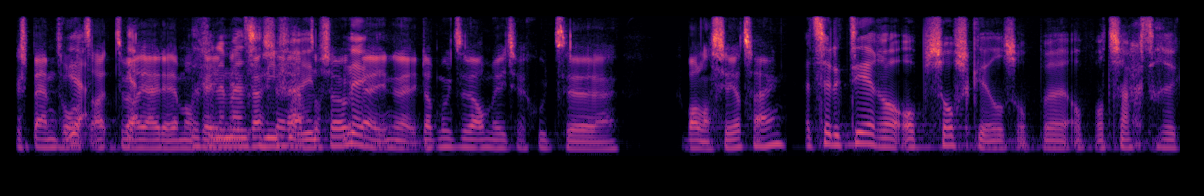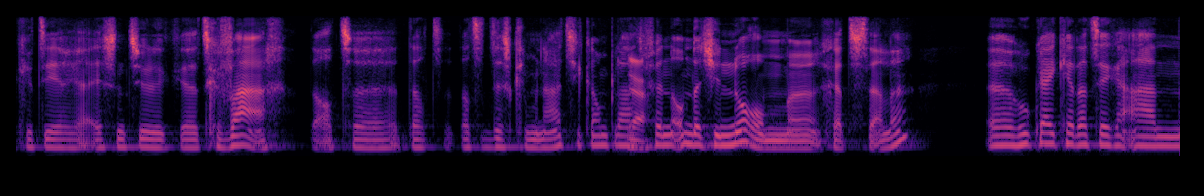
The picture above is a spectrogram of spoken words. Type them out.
gespamd wordt terwijl jij er helemaal geen interesse in hebt of zo. Nee. nee. dat moet wel een beetje goed uh, gebalanceerd zijn. Het selecteren op soft skills, op, uh, op wat zachtere criteria, is natuurlijk het gevaar dat, uh, dat, dat er discriminatie kan plaatsvinden, omdat je norm gaat stellen. hoe kijk je daar tegenaan?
